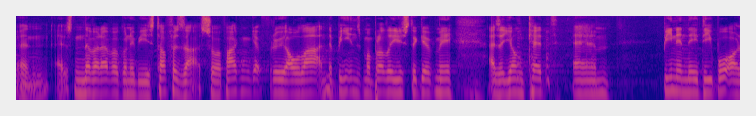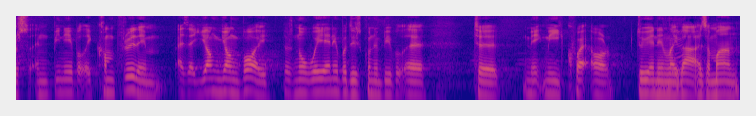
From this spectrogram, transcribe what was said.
and it's never ever going to be as tough as that. So if I can get through all that and the beatings my brother used to give me as a young kid, um, being in the deep waters and being able to come through them as a young young boy, there's no way anybody's going to be able to to make me quit or do anything like that as a man.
